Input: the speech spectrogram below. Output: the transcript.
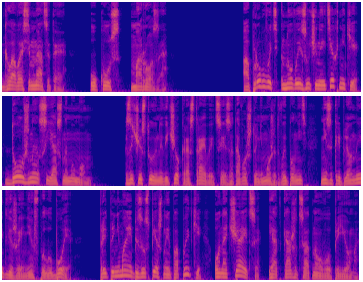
Глава 17. Укус мороза. Опробовать новоизученные техники должно с ясным умом. Зачастую новичок расстраивается из-за того, что не может выполнить незакрепленные движения в пылу боя. Предпринимая безуспешные попытки, он отчается и откажется от нового приема.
